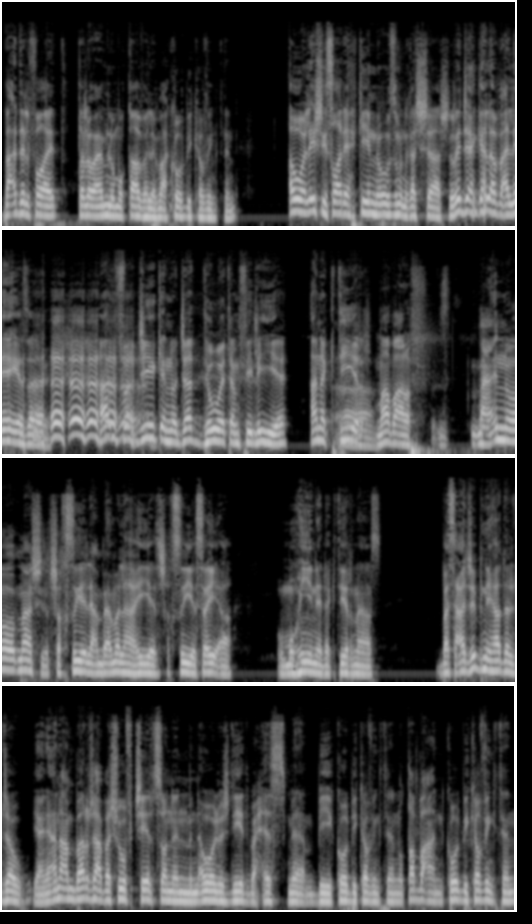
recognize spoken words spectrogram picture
بعد ال fight طلعوا عملوا مقابلة مع كولبي كوفينغتون أول إشي صار يحكي إنه اوزمن غشاش. رجع قلب عليه يا زلمة. هذا فرجيك إنه جد هو تمثيلية. أنا كتير. آه. ما بعرف. مع إنه ماشي الشخصية اللي عم بيعملها هي شخصية سيئة. ومهينة لكتير ناس. بس عاجبني هذا الجو. يعني أنا عم برجع بشوف تشيل سونن من أول وجديد بحس بكولبي كوفينغتون. وطبعا كولبي كوفينغتون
